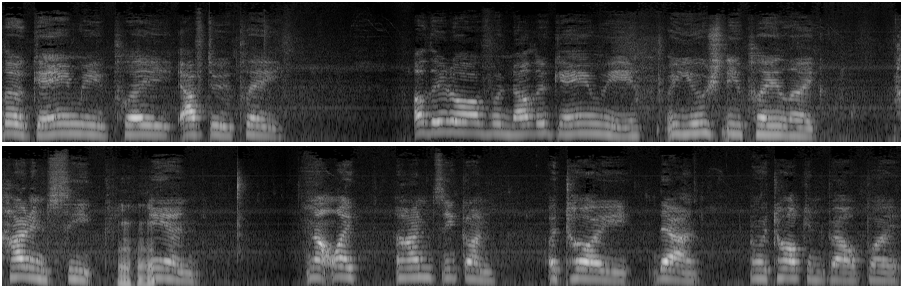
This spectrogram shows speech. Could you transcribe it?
the game we play after we play a little of another game we we usually play like hide and seek Mm-hmm. and not like hide and seek on a toy that we're talking about, but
